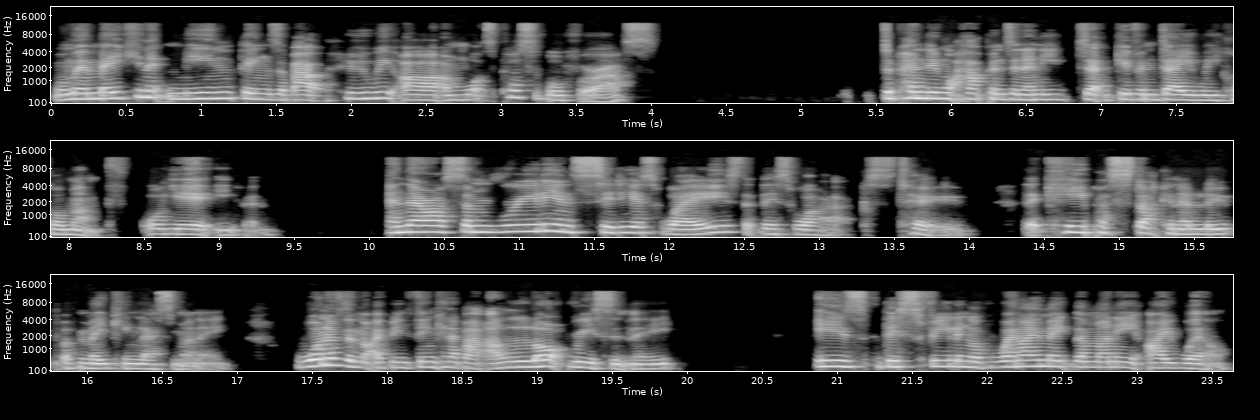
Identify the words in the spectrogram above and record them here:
when we're making it mean things about who we are and what's possible for us, depending what happens in any given day, week, or month, or year, even. And there are some really insidious ways that this works too, that keep us stuck in a loop of making less money. One of them that I've been thinking about a lot recently is this feeling of when I make the money, I will.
